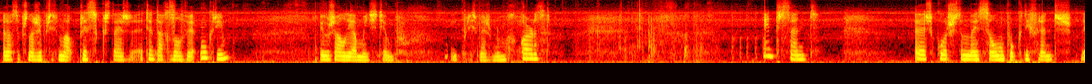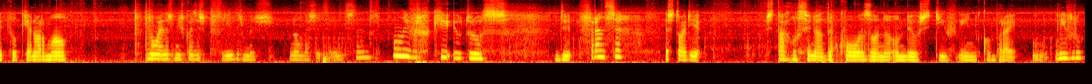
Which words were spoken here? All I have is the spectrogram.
a nossa personagem principal penso que esteja a tentar resolver um crime. Eu já li há muito tempo e por isso mesmo não me recordo é interessante. As cores também são um pouco diferentes daquilo que é normal. Não é das minhas coisas preferidas, mas não deixa de ser interessante. Um livro que eu trouxe de França. A história está relacionada com a zona onde eu estive e comprei o livro.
